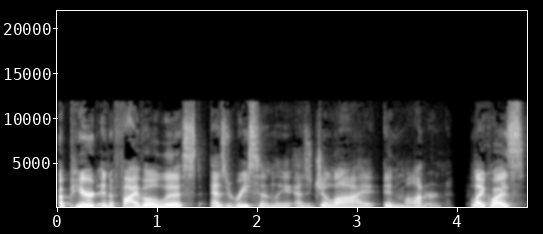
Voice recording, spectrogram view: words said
appeared in a 5.0 list as recently as July in Modern. Likewise,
